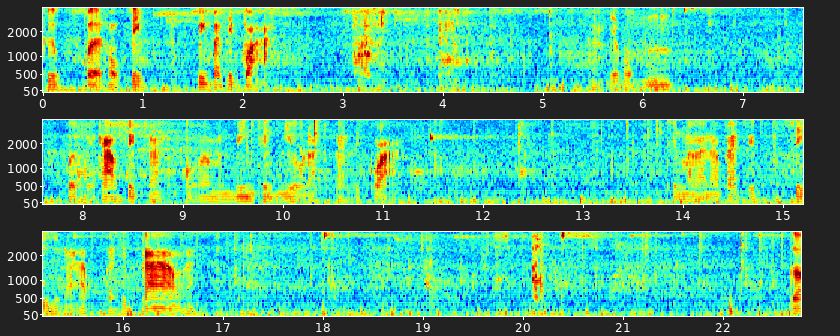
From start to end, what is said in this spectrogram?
คือเปิดหกสิบวิ่งแปดสิบกว่า เดี๋ยวผมเปิดไปเก้าสิบนะ เพราะว่ามันวิ่งถึงอยู่นะแปดสิบกว่า ขึ้นมาแล้วนะแปดสิบสี่นะครับแปดสิบเก้านะ ก็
